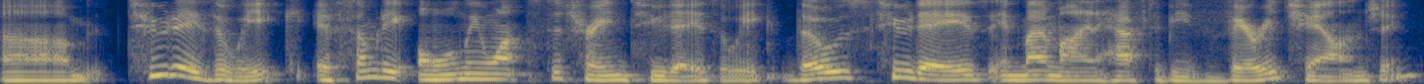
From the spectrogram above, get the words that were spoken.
Um, two days a week. If somebody only wants to train two days a week, those two days in my mind have to be very challenging.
